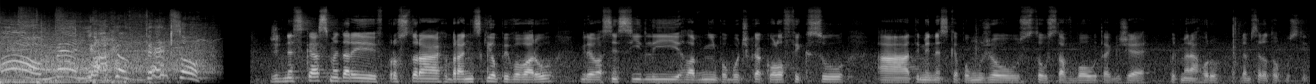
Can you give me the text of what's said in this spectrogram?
Oh man, Jakob Wenzel! Že dneska jsme tady v prostorách Branického pivovaru, kde vlastně sídlí hlavní pobočka Kolofixu a ty mi dneska pomůžou s tou stavbou, takže pojďme nahoru, jdem se do toho pustit.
